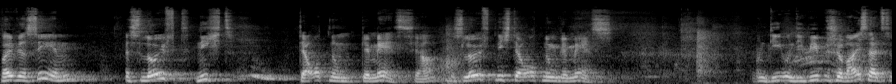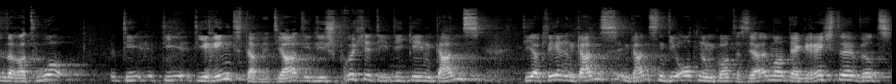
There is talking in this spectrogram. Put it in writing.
weil wir sehen, es läuft nicht der Ordnung gemäß. Ja? Es läuft nicht der Ordnung gemäß. Und die, und die biblische Weisheitsliteratur, die, die, die ringt damit. Ja? Die, die Sprüche, die, die gehen ganz, die erklären ganz im Ganzen die Ordnung Gottes. Ja, immer der Gerechte wird,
